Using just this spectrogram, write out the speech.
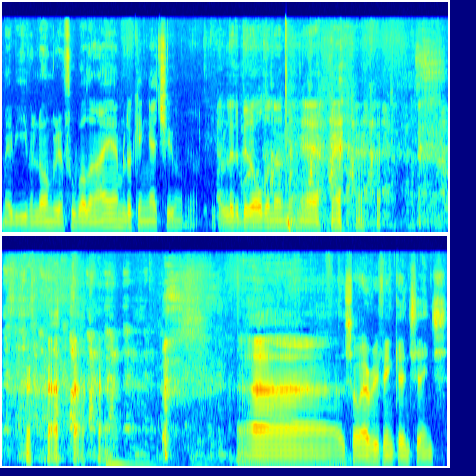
maybe even longer in football than I am. Looking at you, you're a little bit older than me. Yeah. uh, so everything can change.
